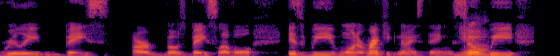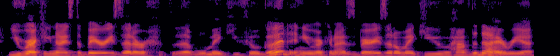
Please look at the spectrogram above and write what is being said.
really base our most base level is we want to recognize things. So we you recognize the berries that are that will make you feel good and you recognize the berries that'll make you have the diarrhea.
